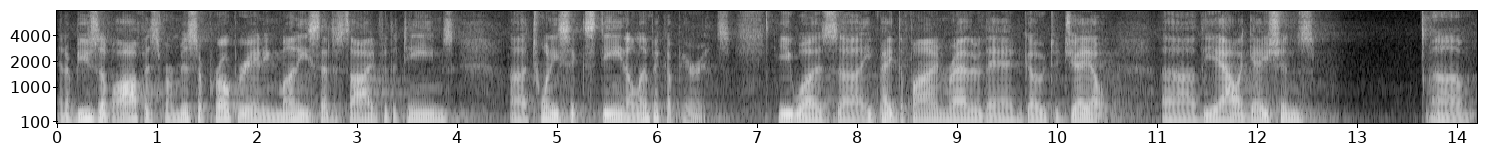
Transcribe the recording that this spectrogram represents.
and abuse of office for misappropriating money set aside for the team's uh, 2016 Olympic appearance. He was uh, he paid the fine rather than go to jail. Uh, the allegations um,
